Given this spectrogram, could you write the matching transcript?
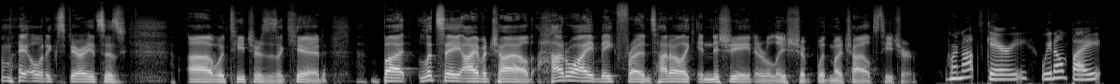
my own experiences uh, with teachers as a kid. But let's say I have a child. How do I make friends? How do I like initiate a relationship with my child's teacher? we're not scary. We don't bite.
